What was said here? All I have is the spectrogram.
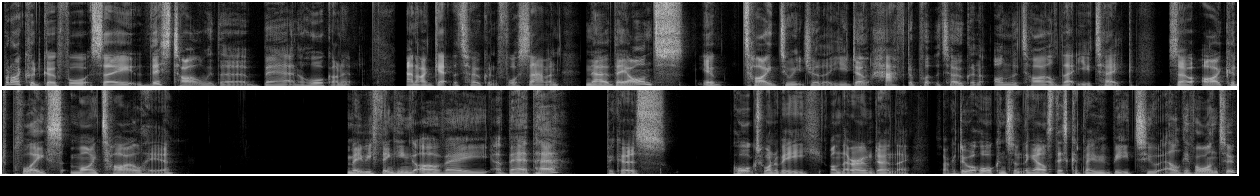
but I could go for, say, this tile with a bear and a hawk on it, and I get the token for salmon. Now, they aren't you know, tied to each other. You don't have to put the token on the tile that you take. So I could place my tile here, maybe thinking of a, a bear pair, because hawks want to be on their own, don't they? So I could do a hawk and something else. This could maybe be two elk if I want to,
